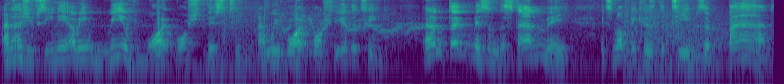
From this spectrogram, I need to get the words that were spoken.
And as you've seen here, I mean, we have whitewashed this team and we whitewashed the other team. And don't misunderstand me. It's not because the teams are bad.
